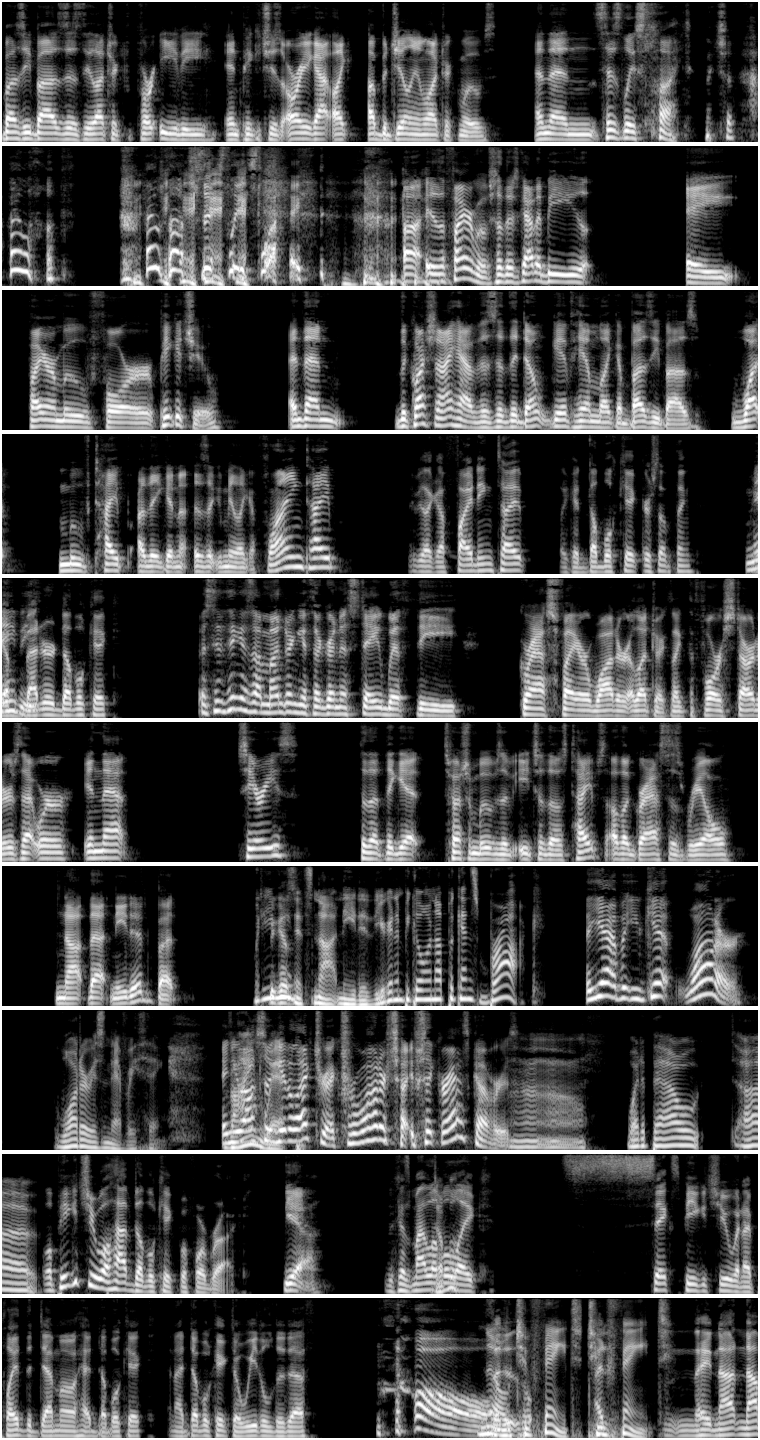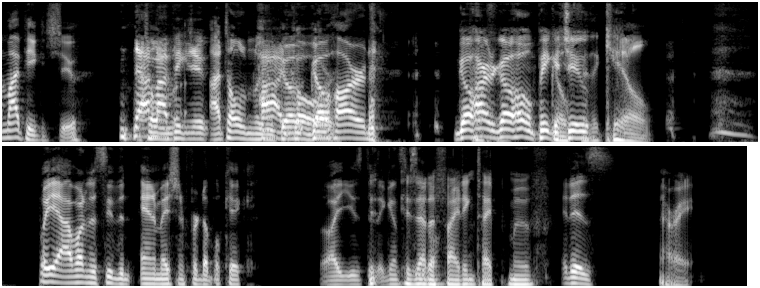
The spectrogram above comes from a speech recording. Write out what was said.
Buzzy Buzz is the electric for Eevee, and Pikachu's already got, like, a bajillion electric moves. And then Sizzly Slide, which I love. I love Sizzly Slide. uh, is a fire move. So there's got to be a fire move for Pikachu. And then the question I have is if they don't give him like a Buzzy Buzz, what move type are they gonna? Is it gonna be like a flying type? Maybe like a fighting type, like a double kick or something. Like Maybe a better double kick. But see, the thing is, I'm wondering if they're gonna stay with the grass, fire, water, electric, like the four starters that were in that series, so that they get special moves of each of those types. Although grass is real not that needed, but What do you Because- mean it's not needed? You're going to be going up against Brock. yeah, but you get water. Water isn't everything. And you also Whip. get electric for water types that grass covers. Oh, what about uh? Well, Pikachu will have double kick before Brock Yeah. Because my level Double- like six Pikachu when I played the demo had double kick and I double kicked a Weedle to death. Oh. No, is- too faint. Too I- faint. Hey, not not my Pikachu. Not my him- Pikachu. I told him to go Hardcore. go hard. Go hard or go home, Pikachu. Go for Pikachu. the kill. But yeah, I wanted to see the animation for double kick, so I used it against. Is that a fighting type move? It is. All right.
